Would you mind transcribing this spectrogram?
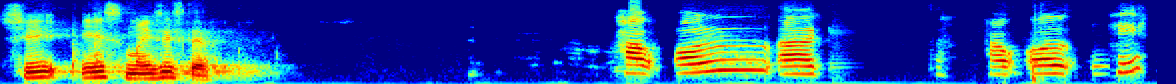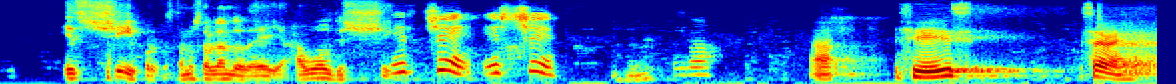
she is my sister. How old? Uh, how old he? Is she, porque estamos hablando de ella. How old is she? Is she? Is she? Ujú. No. Uh, she is seven.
